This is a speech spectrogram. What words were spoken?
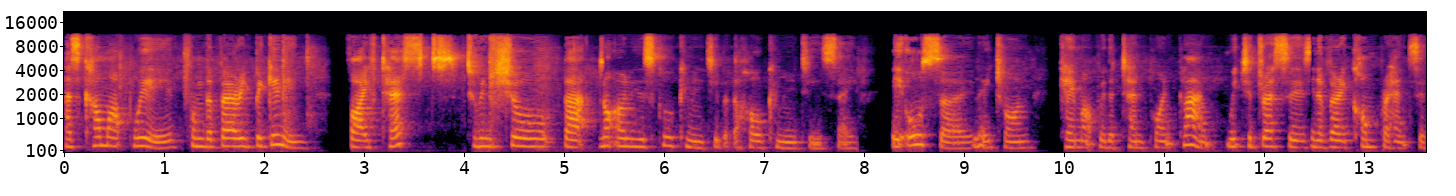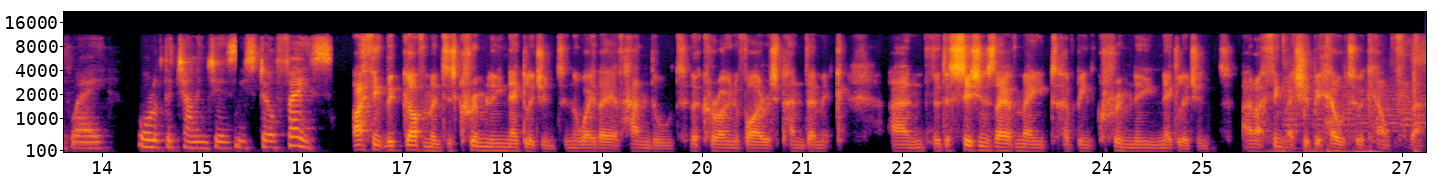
has come up with, from the very beginning, five tests to ensure that not only the school community but the whole community is safe. It also later on came up with a 10 point plan which addresses in a very comprehensive way all of the challenges we still face. I think the government is criminally negligent in the way they have handled the coronavirus pandemic and the decisions they have made have been criminally negligent and I think they should be held to account for that.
